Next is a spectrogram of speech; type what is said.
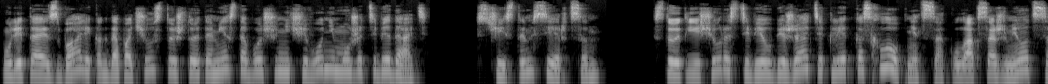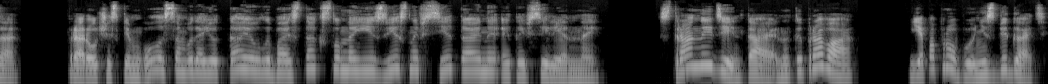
Улетай с Бали, когда почувствуешь, что это место больше ничего не может тебе дать. С чистым сердцем. Стоит еще раз тебе убежать, и клетка схлопнется, кулак сожмется. Пророческим голосом выдает Тая, улыбаясь так, словно ей известны все тайны этой вселенной. Странный день, Тая, но ты права. Я попробую не сбегать.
